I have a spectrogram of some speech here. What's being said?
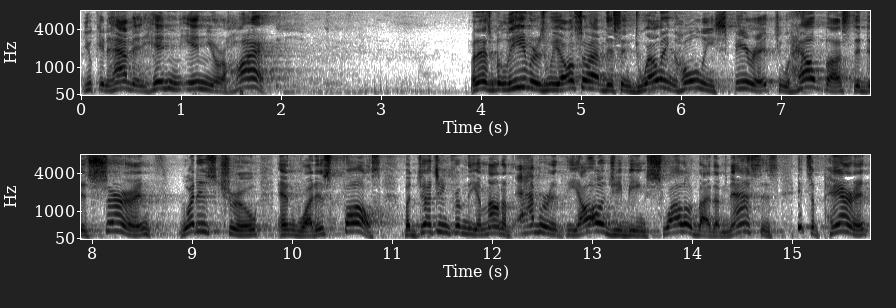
you can have it hidden in your heart. But as believers, we also have this indwelling Holy Spirit to help us to discern what is true and what is false. But judging from the amount of aberrant theology being swallowed by the masses, it's apparent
